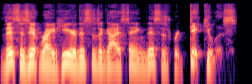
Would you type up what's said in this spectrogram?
This is it right here. This is a guy saying this is ridiculous.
